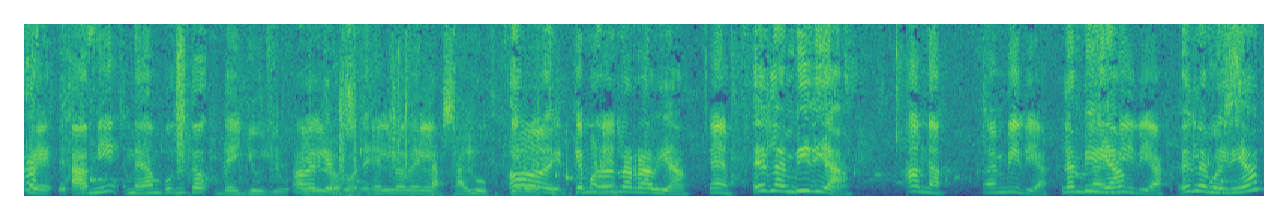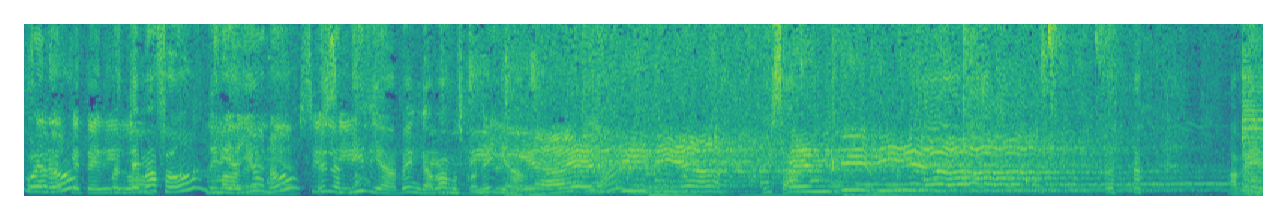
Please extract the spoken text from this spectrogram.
que a mí me da un poquito de yuyu. A ver en, qué los- pone. en lo de la salud, quiero Ay, decir. ¿Qué no pone? es la rabia. ¿Qué? Es la envidia. Anda, la envidia. La envidia. ¿Es la Pues, envidia? ¿sabes bueno, qué te digo? temazo, diría Madre yo, ¿no? sí, es la envidia. Venga, vamos con ella. Esa. A ver,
